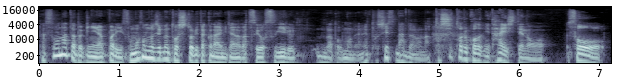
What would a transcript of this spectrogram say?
らそうなった時にやっぱりそもそも自分年取りたくないみたいなのが強すぎるんだと思うんだよね。年、なんだろうな。年取ることに対しての、そう。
